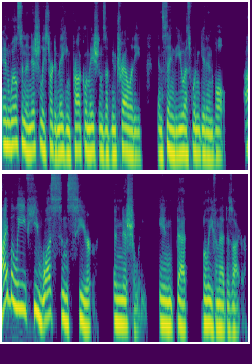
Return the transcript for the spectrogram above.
and Wilson initially started making proclamations of neutrality and saying the US wouldn't get involved, I believe he was sincere initially in that belief and that desire.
